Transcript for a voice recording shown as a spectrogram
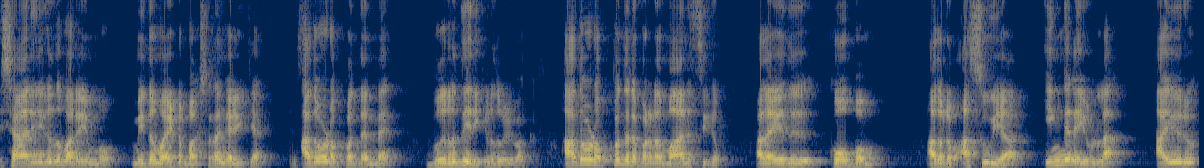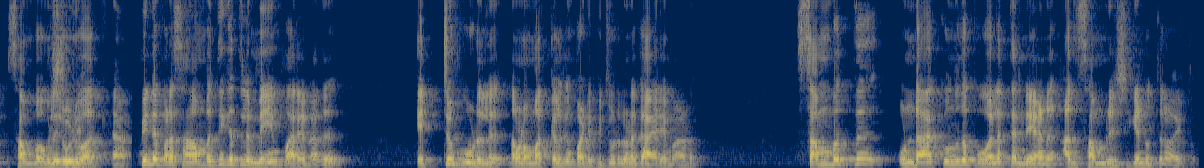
ശാരീരികം എന്ന് പറയുമ്പോൾ മിതമായിട്ട് ഭക്ഷണം കഴിക്കുക അതോടൊപ്പം തന്നെ വെറുതെ ഇരിക്കുന്നത് ഒഴിവാക്കുക. അതോടൊപ്പം തന്നെ പറയുന്നത് മാനസികം അതായത് കോപം അതോടൊപ്പം അസൂയ ഇങ്ങനെയുള്ള ആ ഒരു സംഭവങ്ങളിൽ ഒഴിവാക്കി പിന്നെ പറ സാമ്പത്തികത്തിൽ മെയിൻ പറയണത് ഏറ്റവും കൂടുതൽ നമ്മുടെ മക്കൾക്കും പഠിപ്പിച്ചു കൊടുക്കേണ്ട കാര്യമാണ് സമ്പത്ത് ഉണ്ടാക്കുന്നത് പോലെ തന്നെയാണ് അത് സംരക്ഷിക്കേണ്ട ഉത്തരവാദിത്വം.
